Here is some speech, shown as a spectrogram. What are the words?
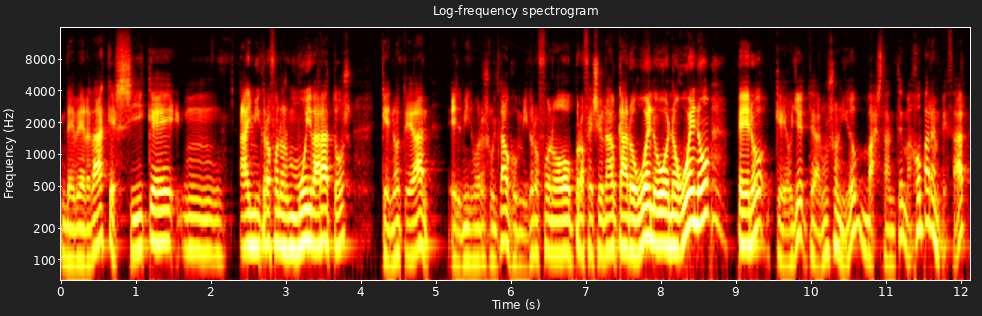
de verdad que sí que mm, hay micrófonos muy baratos que no te dan el mismo resultado que un micrófono profesional caro, bueno, bueno, bueno, pero que, oye, te dan un sonido bastante majo para empezar.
